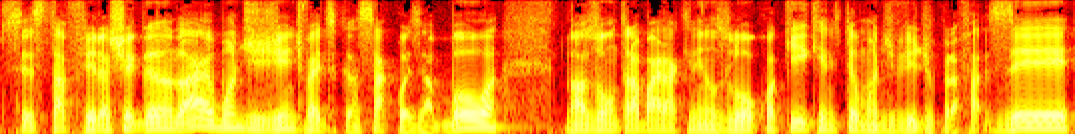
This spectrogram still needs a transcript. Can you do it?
Sexta-feira chegando. Ah, um monte de gente vai descansar, coisa boa. Nós vamos trabalhar que nem uns loucos aqui, que a gente tem um monte de vídeo para fazer.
